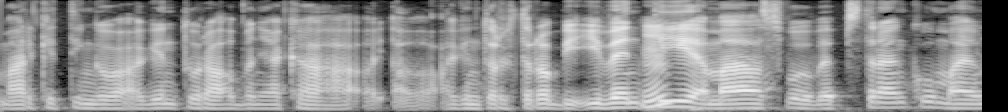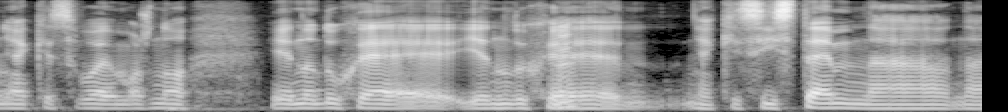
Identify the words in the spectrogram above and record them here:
marketingová agentúra alebo nejaká agentúra, ktorá robí eventy mm. a má svoju web stránku, majú nejaké svoje možno jednoduché, jednoduché mm. nejaký systém na, na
